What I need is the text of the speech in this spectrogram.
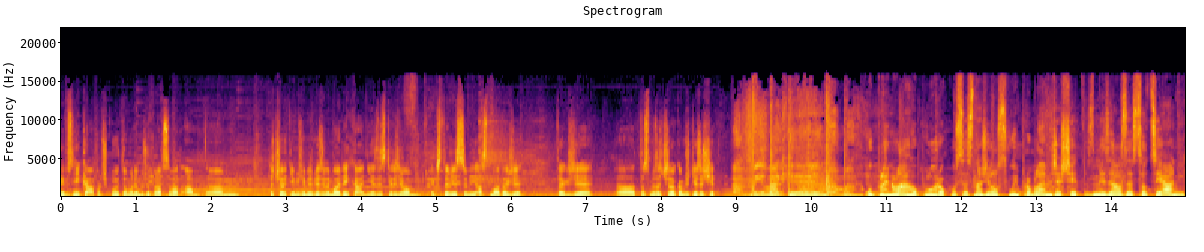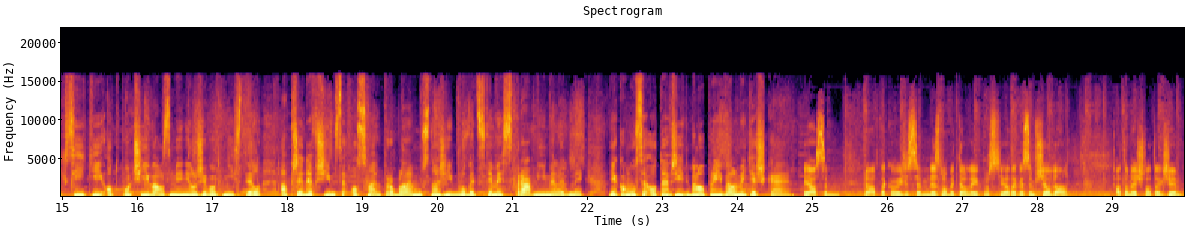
mi vzniká, proč kvůli tomu nemůžu pracovat a um, začali tím, že mi změřili moje dechání a zjistili, že mám extrémně silný astma, takže, takže uh, to jsme začali okamžitě řešit. uplynulého půl roku se snažil svůj problém řešit. Zmizel ze sociálních sítí, odpočíval, změnil životní styl a především se o svém problému snaží mluvit s těmi správnými lidmi. Někomu se otevřít bylo prý velmi těžké. Já jsem rád takový, že jsem nezlomitelný prostě a takhle jsem šel dál a to nešlo, takže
